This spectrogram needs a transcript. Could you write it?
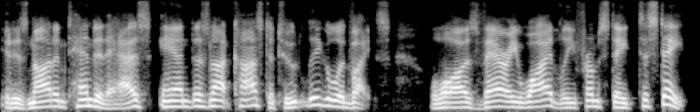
It is not intended as and does not constitute legal advice. Laws vary widely from state to state.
